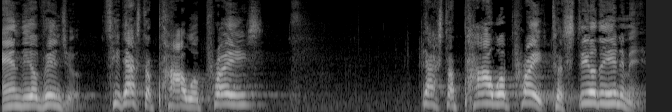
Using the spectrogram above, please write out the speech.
and the avenger. See, that's the power of praise. That's the power of praise, to steal the enemy.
